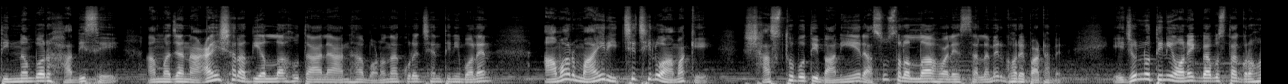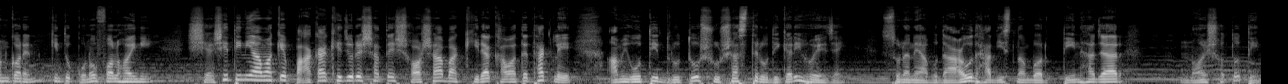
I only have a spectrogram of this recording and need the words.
তিন নম্বর হাদিসে আম্মাজান আয়েশা রাদিয়াল্লাহু তালা আনহা বর্ণনা করেছেন। তিনি বলেন, আমার মায়ের ইচ্ছে ছিল আমাকে স্বাস্থ্যবতী বানিয়ে রাসুল সাল্লাহ আলাইসাল্লামের ঘরে পাঠাবেন। এজন্য তিনি অনেক ব্যবস্থা গ্রহণ করেন, কিন্তু কোনো ফল হয়নি। শেষে তিনি আমাকে পাকা খেজুরের সাথে শশা বা ক্ষীরা খাওয়াতে থাকলে আমি অতি দ্রুত সুস্বাস্থ্যের অধিকারী হয়ে যাই। সুনানে আবু দাউদ, হাদিস নম্বর তিন হাজার নয়শত তিন।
